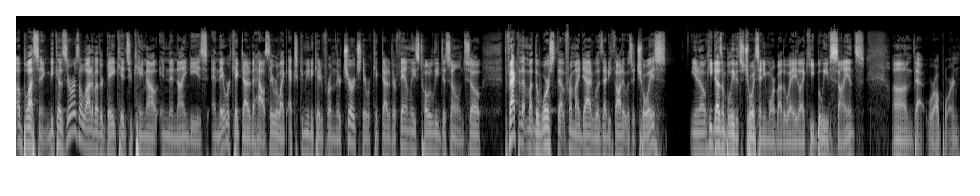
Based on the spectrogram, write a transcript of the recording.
a blessing because there was a lot of other gay kids who came out in the 90s and they were kicked out of the house. They were like excommunicated from their church, they were kicked out of their families, totally disowned. So the fact that my, the worst that from my dad was that he thought it was a choice. You know, he doesn't believe it's a choice anymore by the way. Like he believes science um, that we're all born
